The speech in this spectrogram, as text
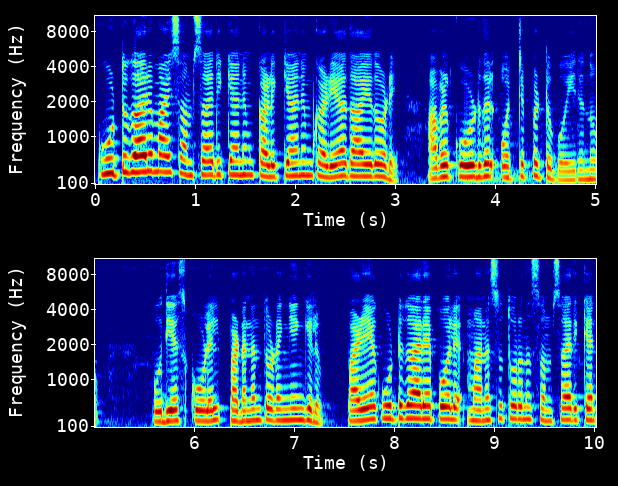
കൂട്ടുകാരുമായി സംസാരിക്കാനും കളിക്കാനും കഴിയാതായതോടെ അവൾ കൂടുതൽ ഒറ്റപ്പെട്ടു പോയിരുന്നു പുതിയ സ്കൂളിൽ പഠനം തുടങ്ങിയെങ്കിലും പഴയ കൂട്ടുകാരെ പോലെ മനസ്സ് തുറന്ന് സംസാരിക്കാൻ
